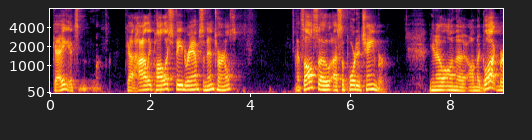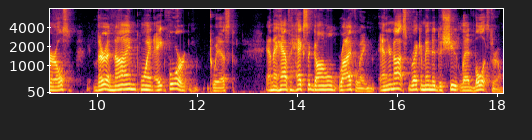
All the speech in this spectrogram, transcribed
Okay, it's got highly polished feed ramps and internals. It's also a supported chamber. You know, on the on the Glock barrels, they're a 9.84 twist and they have hexagonal rifling, and they're not recommended to shoot lead bullets through them.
